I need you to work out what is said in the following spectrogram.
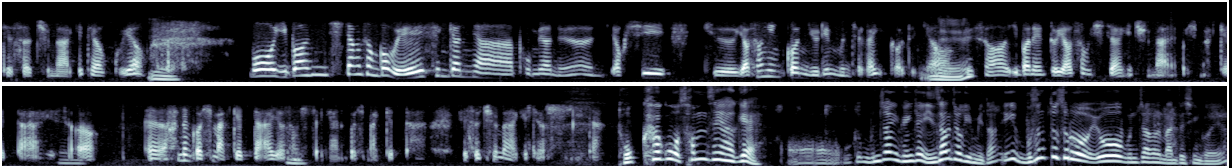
것 같아서 출마하게 되었고요. 네. 뭐 이번 시장 선거 왜 생겼냐 보면은 역시 그 여성 인권 유린 문제가 있거든요. 네. 그래서 이번엔 또 여성 시장이 출마하는 것이 맞겠다 해서 음. 하는 것이 맞겠다. 여성 음. 시장이 하는 것이 맞겠다. 해서 출마하게 되었습니다. 독하고 섬세하게 어, 그 문장이 굉장히 인상적입니다. 이게 무슨 뜻으로 요 문장을 만드신 거예요?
